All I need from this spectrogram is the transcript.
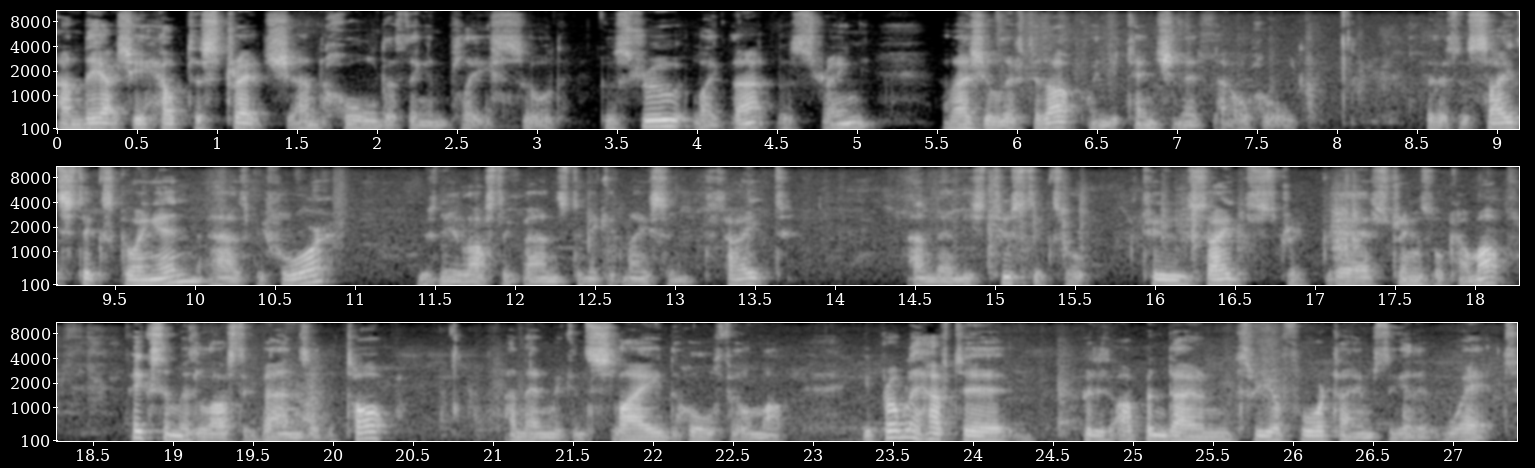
And they actually help to stretch and hold the thing in place. So it goes through like that, the string, and as you lift it up, when you tension it, that will hold. So there's the side sticks going in as before, using the elastic bands to make it nice and tight. And then these two sticks will, two side stri uh, strings will come up, fix them with elastic bands at the top, and then we can slide the whole film up. You probably have to put it up and down three or four times to get it wet,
